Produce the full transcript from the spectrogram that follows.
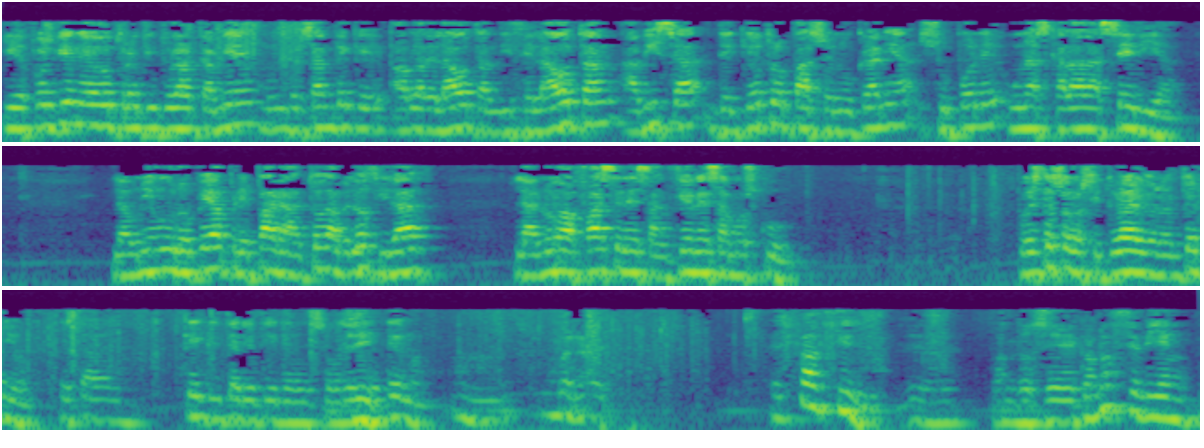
Y después viene otro titular también, muy interesante, que habla de la OTAN. Dice, la OTAN avisa de que otro paso en Ucrania supone una escalada seria la Unión Europea prepara a toda velocidad la nueva fase de sanciones a Moscú. Pues estos son los titulares, don Antonio. ¿Qué criterio tiene sobre este tema? Mm, bueno, es fácil. Eh, cuando se conoce bien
